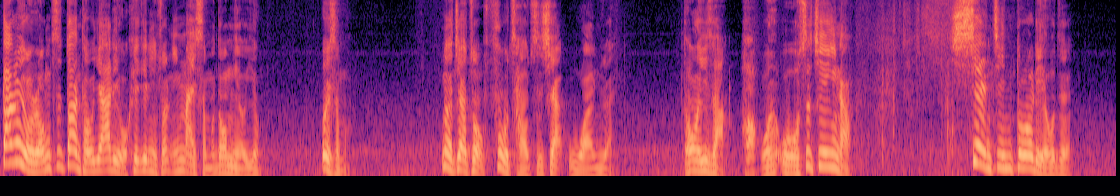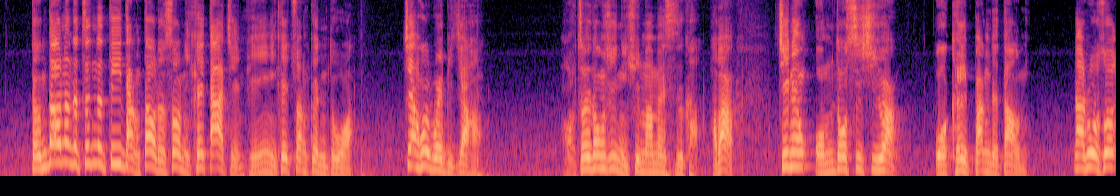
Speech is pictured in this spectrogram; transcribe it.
当有融资断头压力，我可以跟你说，你买什么都没有用。为什么？那叫做覆巢之下无完卵，懂我意思啊？好，我我是建议呢，现金多留着，等到那个真的低档到的时候，你可以大捡便宜，你可以赚更多啊，这样会不会比较好？好，这些东西你去慢慢思考，好不好？今天我们都是希望我可以帮得到你。那如果说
